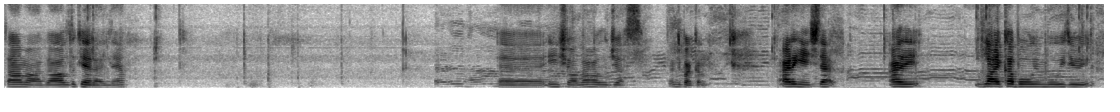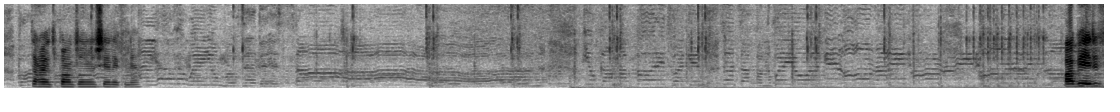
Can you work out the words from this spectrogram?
Tamam abi aldık herhalde ya. Ee, inşallah alacağız. Hadi bakalım. Hadi gençler. Hadi like abone olun bu videoyu. Diamond pantolonun şerefine. Abi herif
